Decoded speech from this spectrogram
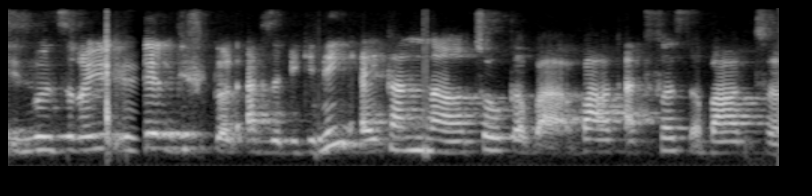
It was really, really difficult at the beginning. I can uh, talk about, about at first about uh,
